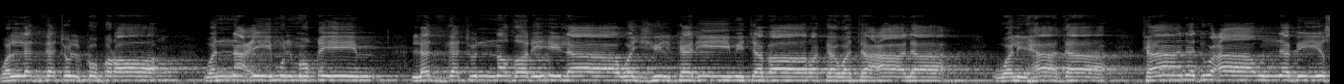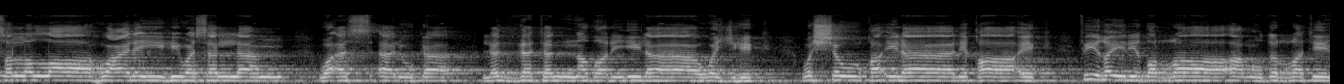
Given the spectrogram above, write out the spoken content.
واللذة الكبرى والنعيم المقيم لذة النظر إلى وجه الكريم تبارك وتعالى. ولهذا كان دعاء النبي صلى الله عليه وسلم وأسألك لذة النظر إلى وجهك والشوق إلى لقائك في غير ضراء مضرة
